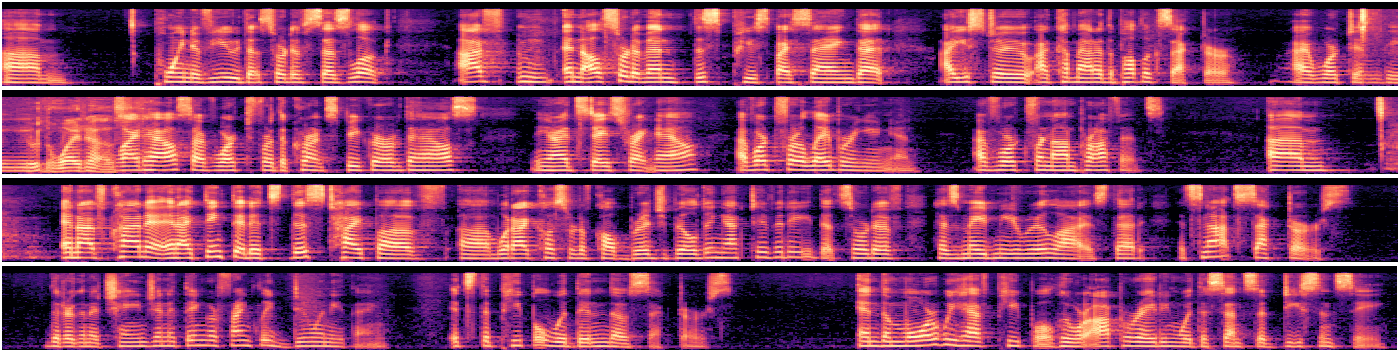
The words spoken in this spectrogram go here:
um, point of view that sort of says, look, I've, and I'll sort of end this piece by saying that I used to, I come out of the public sector. I worked in the, the White House. White House. I've worked for the current Speaker of the House in the United States right now. I've worked for a labor union. I've worked for nonprofits. Um, and I've kind of, and I think that it's this type of um, what I call, sort of call bridge building activity that sort of has made me realize that it's not sectors that are going to change anything or, frankly, do anything. It's the people within those sectors. And the more we have people who are operating with a sense of decency,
